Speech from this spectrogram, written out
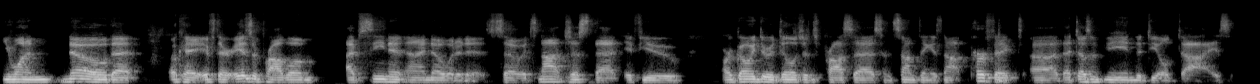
you want to know that, okay, if there is a problem, I've seen it and I know what it is. So it's not just that if you are going through a diligence process and something is not perfect, uh, that doesn't mean the deal dies.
